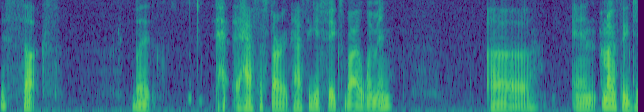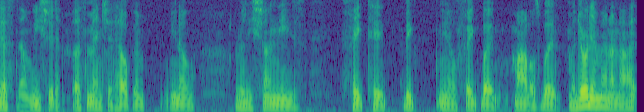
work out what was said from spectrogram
this sucks. But it has to start, has to get fixed by women. Uh, and I'm not gonna suggest them. We should, us men should help and you know, really shun these fake tit, big, you know, fake butt models. But majority of men are not,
